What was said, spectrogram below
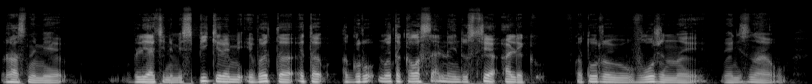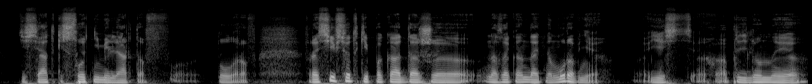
разными влиятельными спикерами, и в это, это, ну, это колоссальная индустрия, Алик, в которую вложены, я не знаю, десятки, сотни миллиардов э, долларов. В России все-таки пока даже на законодательном уровне есть определенные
